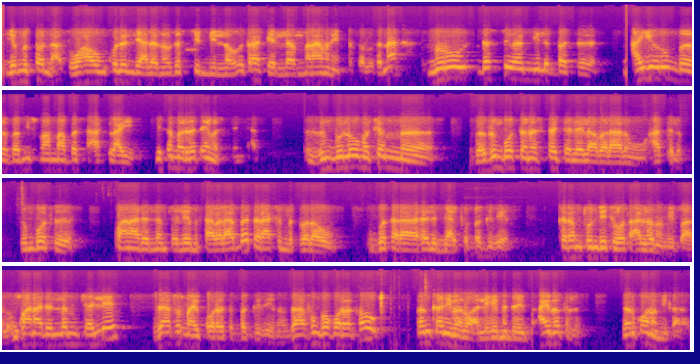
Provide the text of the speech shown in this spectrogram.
የምትሆናት ውሃውን ኩልል ያለ ነው፣ ደስ የሚል ነው፣ እጥረት የለም ምናምን የመሰሉት እና ኑሮ ደስ የሚልበት አየሩም በሚስማማበት ሰዓት ላይ የተመረጠ ይመስለኛል። ዝም ብሎ መቼም በግንቦት ተነስተ ጨሌ ላበላ ነው አትልም። ግንቦት እንኳን አይደለም ጨሌ የምታበላበት ራስ የምትበላው ጎተራ እህል የሚያልቅበት ጊዜ ነው። ክረምቱ እንዴት ይወጣለህ ነው የሚባለው። እንኳን አይደለም ጨሌ ዛፍ የማይቆረጥበት ጊዜ ነው። ዛፉን ከቆረጠው ቀንቀን ይበለዋል። ይሄ ምንድን አይበቅልም፣ ደርቆ ነው የሚቀረው፣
